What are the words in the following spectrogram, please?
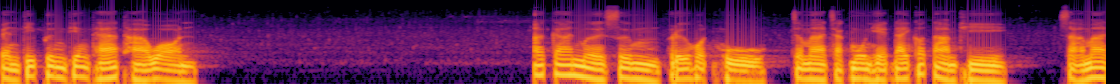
เป็นที่พึ่งเที่ยงแท้ถาวร อาการเมื่อซึมหรือหดหูจะมาจากมูลเหตุใดก็ตามที สามารถ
